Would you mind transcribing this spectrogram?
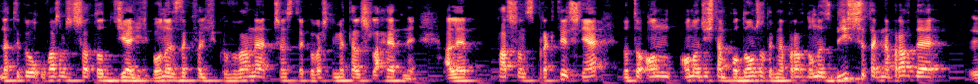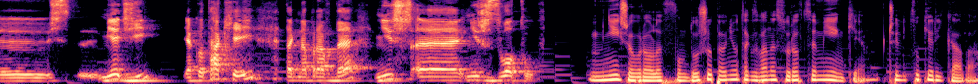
dlatego uważam, że trzeba to oddzielić, bo ono jest zakwalifikowane często jako właśnie metal szlachetny, ale patrząc praktycznie, no to on, ono gdzieś tam podąża tak naprawdę, ono jest bliższe tak naprawdę yy, miedzi, jako takiej tak naprawdę niż, e, niż złotu. Mniejszą rolę w funduszu pełnią tzw. Tak surowce miękkie, czyli cukier i kawa.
